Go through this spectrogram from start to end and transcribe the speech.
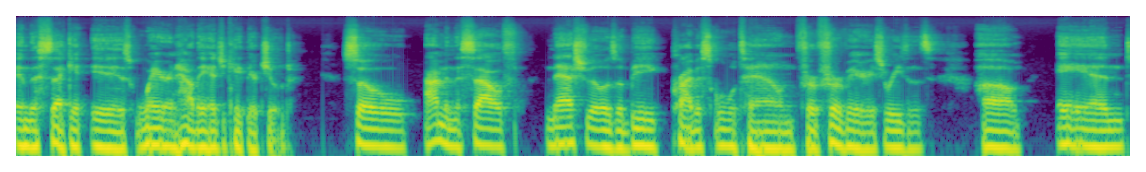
and the second is where and how they educate their children. So I'm in the South. Nashville is a big private school town for, for various reasons. Um, and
